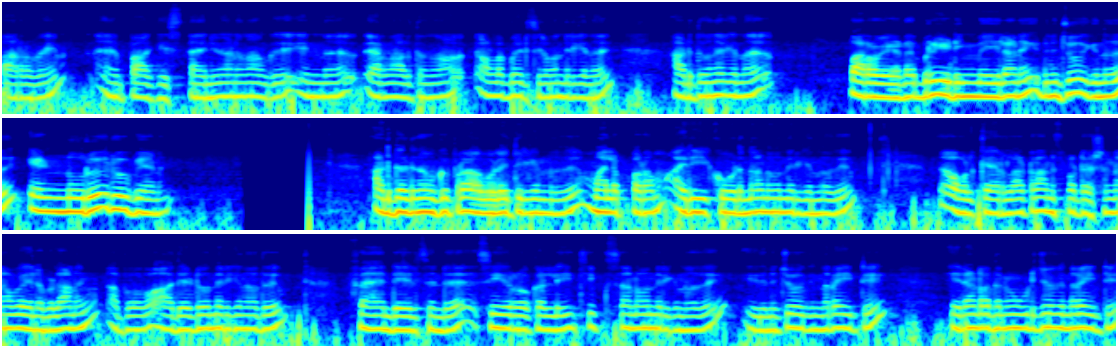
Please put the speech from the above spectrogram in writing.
പറവയും പാകിസ്ഥാനിയുമാണ് നമുക്ക് ഇന്ന് എറണാകുളത്ത് നിന്ന് ഉള്ള ബേഡ്സിൽ വന്നിരിക്കുന്നത്. അടുത്ത് വന്നിരിക്കുന്നത് പറവയുടെ ബ്രീഡിംഗ് മെയിലാണ്. ഇതിന് ചോദിക്കുന്നത് എണ്ണൂറ് രൂപയാണ്. അടുത്തായിട്ട് നമുക്ക് പ്രാവുകൾ എത്തിയിരിക്കുന്നത് മലപ്പുറം അരീക്കോട് നിന്നാണ് വന്നിരിക്കുന്നത്. ഓൾ കേരള ട്രാൻസ്പോർട്ടേഷൻ അവൈലബിൾ ആണ്. അപ്പോൾ ആദ്യമായിട്ട് വന്നിരിക്കുന്നത് ഫാൻഡെയിൽസിന്റെ സീറോ കള്ളി ചിക്സ് ആണ് വന്നിരിക്കുന്നത്. ഇതിന് ചോദിക്കുന്ന റേറ്റ് ഈ രണ്ടെണ്ണത്തിനും കൂടി ചോദിക്കുന്ന റേറ്റ്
